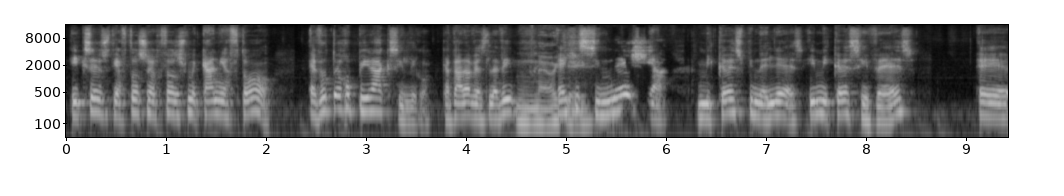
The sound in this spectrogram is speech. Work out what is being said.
Ήξερες ότι αυτός ο εχθρός με κάνει αυτό; Εδώ το έχω πειράξει λίγο. Κατάλαβες; Δηλαδή ναι, okay. έχει συνέχεια μικρές πινελιές ή μικρές ιδέες ε,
